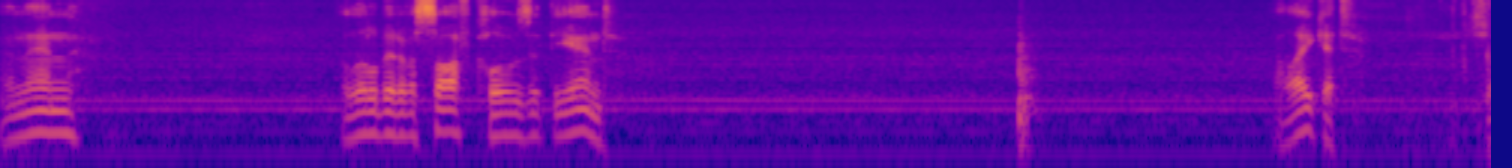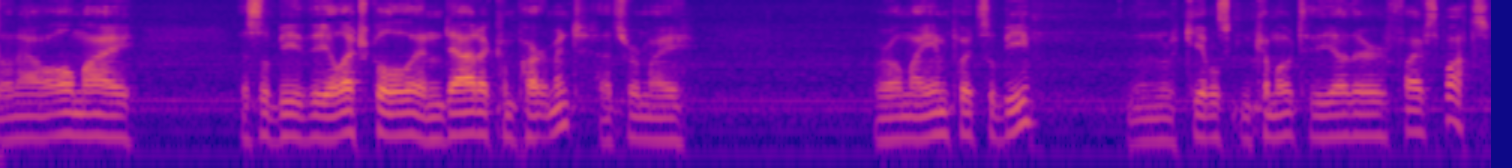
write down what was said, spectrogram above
And then a little bit of a soft close at the end. I like it. So now all my, this will be the electrical and data compartment. That's where my, where all my inputs will be. And the cables can come out to the other five spots.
